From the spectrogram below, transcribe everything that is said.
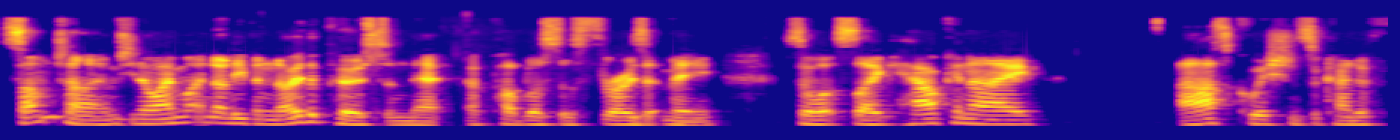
Sometimes, you know, I might not even know the person that a publicist throws at me. So it's like, how can I ask questions to kind of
